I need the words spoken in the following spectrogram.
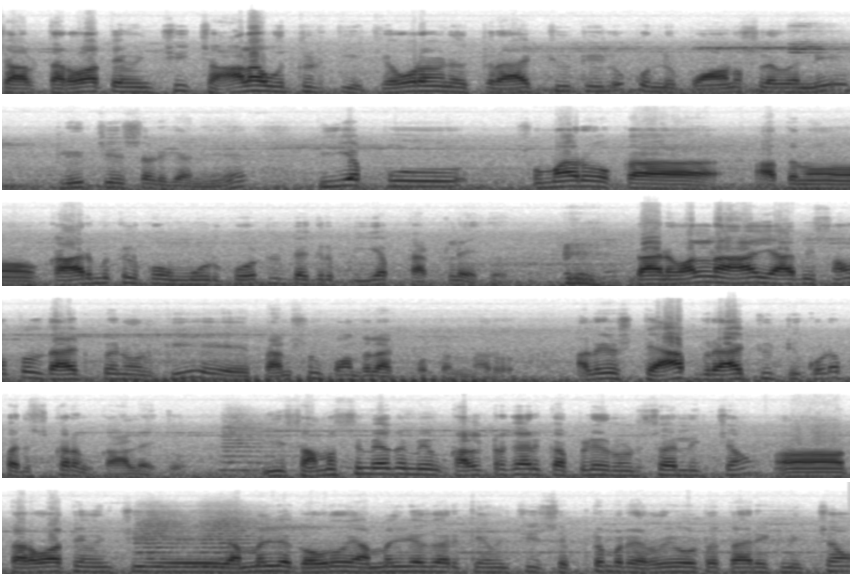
చాలా తర్వాత నుంచి చాలా ఒత్తిడికి తీవ్రమైన గ్రాట్యుటీలు కొన్ని బోనస్లు అవన్నీ క్లియర్ చేశాడు కానీ పిఎఫ్ సుమారు ఒక అతను కార్మికులకు మూడు కోట్ల దగ్గర పిఎఫ్ కట్టలేదు. దానివల్ల యాభై సంవత్సరాలు దాటిపోయిన వాళ్ళకి పెన్షన్ పొందలేకపోతున్నారు. అలాగే స్టాఫ్ గ్రాట్యుటీ కూడా పరిష్కారం కాలేదు. ఈ సమస్య మీద మేము కలెక్టర్ గారికి అప్పుడే రెండుసార్లు ఇచ్చాం. తర్వాత ఏమించి ఎమ్మెల్యే గౌరవ ఎమ్మెల్యే గారికి ఏమించి సెప్టెంబర్ ఇరవై ఒకటో తారీఖున ఇచ్చాం.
